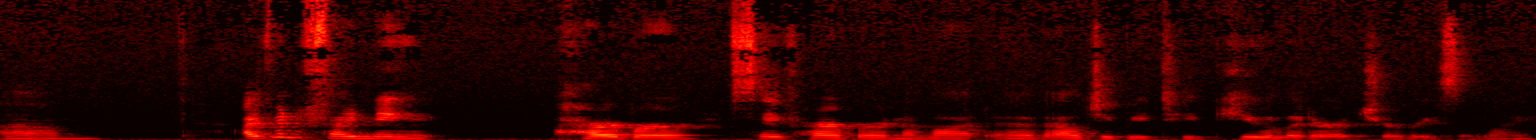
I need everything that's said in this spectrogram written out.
Um, I've been finding harbor, safe harbor, in a lot of LGBTQ literature recently.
